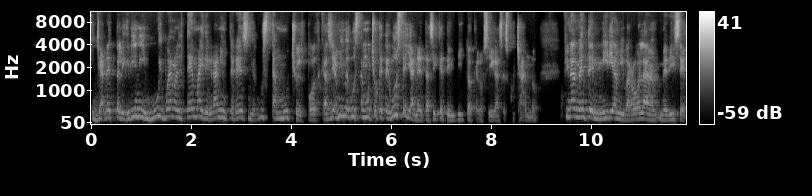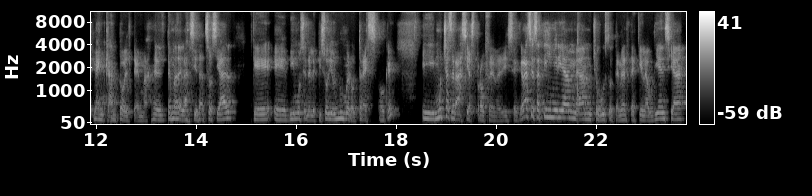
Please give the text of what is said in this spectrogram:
Janet Pellegrini, muy bueno el tema y de gran interés. Me gusta mucho el podcast y a mí me gusta mucho que te guste, Janet, así que te invito a que lo sigas escuchando. Finalmente, Miriam Ibarrola me dice, me encantó el tema, el tema de la ansiedad social que eh, vimos en el episodio número 3, ¿ok? Y muchas gracias, profe, me dice. Gracias a ti, Miriam, me da mucho gusto tenerte aquí en la audiencia.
